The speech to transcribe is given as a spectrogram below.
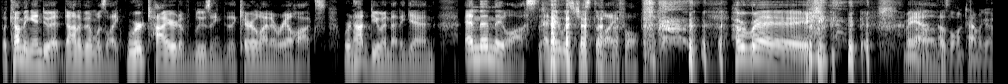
But coming into it, Donovan was like, "We're tired of losing to the Carolina Railhawks. We're not doing that again." And then they lost, and it was just delightful. Hooray! Man, Um, that was a long time ago.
